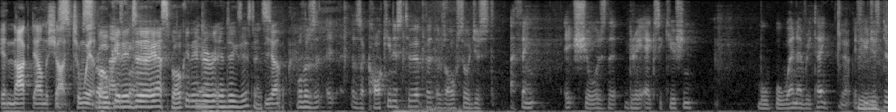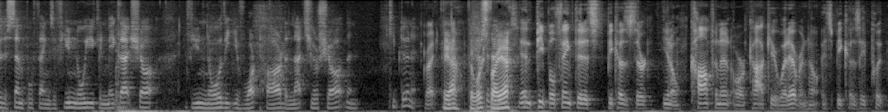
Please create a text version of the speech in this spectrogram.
and knock down the shot to win. From Spoke it spot. into yeah, spoke it into into existence. Yeah, Well, there's a, there's a cockiness to it, but there's also just I think it shows that great execution will, will win every time. Yeah. If you mm-hmm. just do the simple things, if you know you can make that shot, if you know that you've worked hard and that's your shot, then keep doing it. right. Yeah, if it works for you. And people think that it's because they're, you know, confident or cocky or whatever. No, it's because they put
